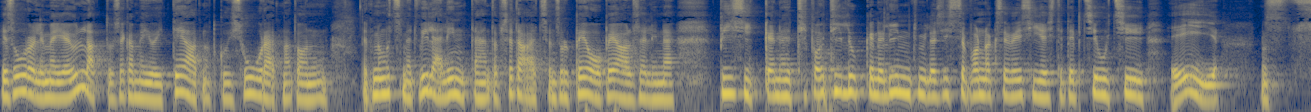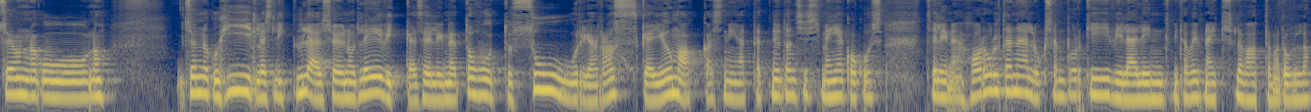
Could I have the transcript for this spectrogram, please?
ja suur oli meie üllatus, ega me ju ei teadnud, kui suured nad on. et me mõtlesime, et vilelind tähendab seda, et see on sul peo peal selline pisikene tibadillukene lind, mille sisse pannakse vesi ja siis ta teeb tsiu-tsi. ei, no see on nagu noh see on nagu hiiglaslik ülesöönud leevike, selline tohutu suur ja raske jõmakas, nii et, et nüüd on siis meie kogus selline haruldane Luksemburgi vilelind, mida võib näitusele vaatama tulla.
